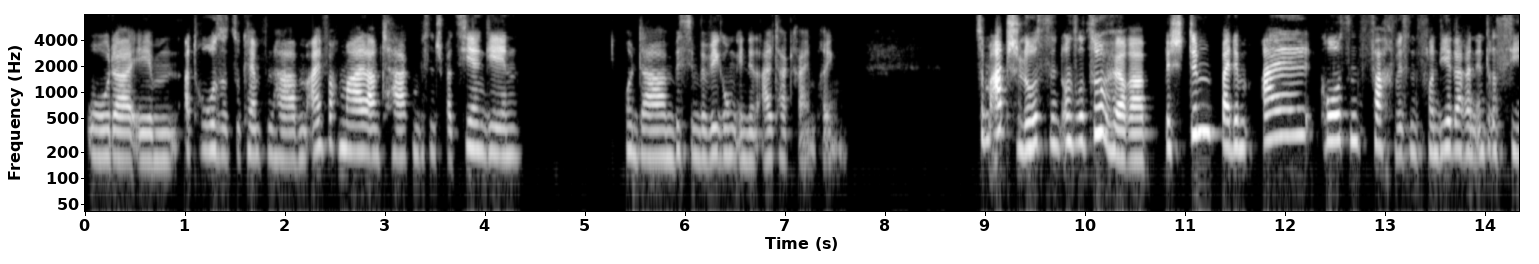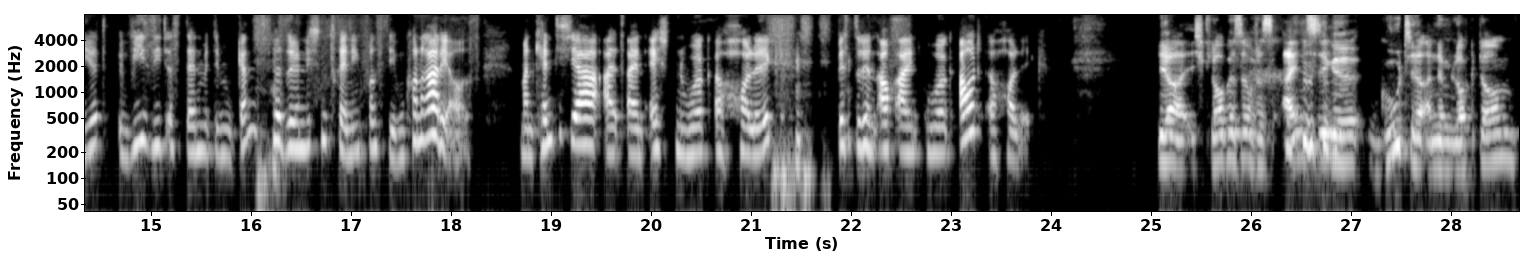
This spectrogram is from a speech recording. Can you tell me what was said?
oder eben Arthrose zu kämpfen haben, einfach mal am Tag ein bisschen spazieren gehen und da ein bisschen Bewegung in den Alltag reinbringen. Zum Abschluss sind unsere Zuhörer bestimmt bei dem allgroßen Fachwissen von dir daran interessiert, wie sieht es denn mit dem ganz persönlichen Training von Steven Conradi aus? Man kennt dich ja als einen echten Workaholic. Bist du denn auch ein Workout-aholic? Ja, ich glaube, es ist auch das einzige Gute an dem Lockdown,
